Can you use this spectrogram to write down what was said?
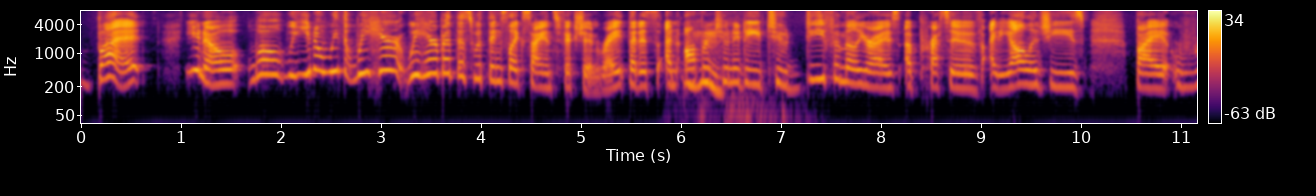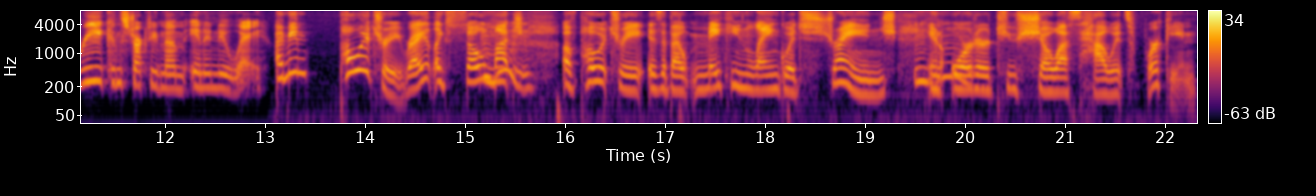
but you know, well, we, you know, we we hear we hear about this with things like science fiction, right? That it's an mm-hmm. opportunity to defamiliarize oppressive ideologies by reconstructing them in a new way. I mean, poetry, right? Like so mm-hmm. much of poetry is about making language strange mm-hmm. in order to show us how it's working.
